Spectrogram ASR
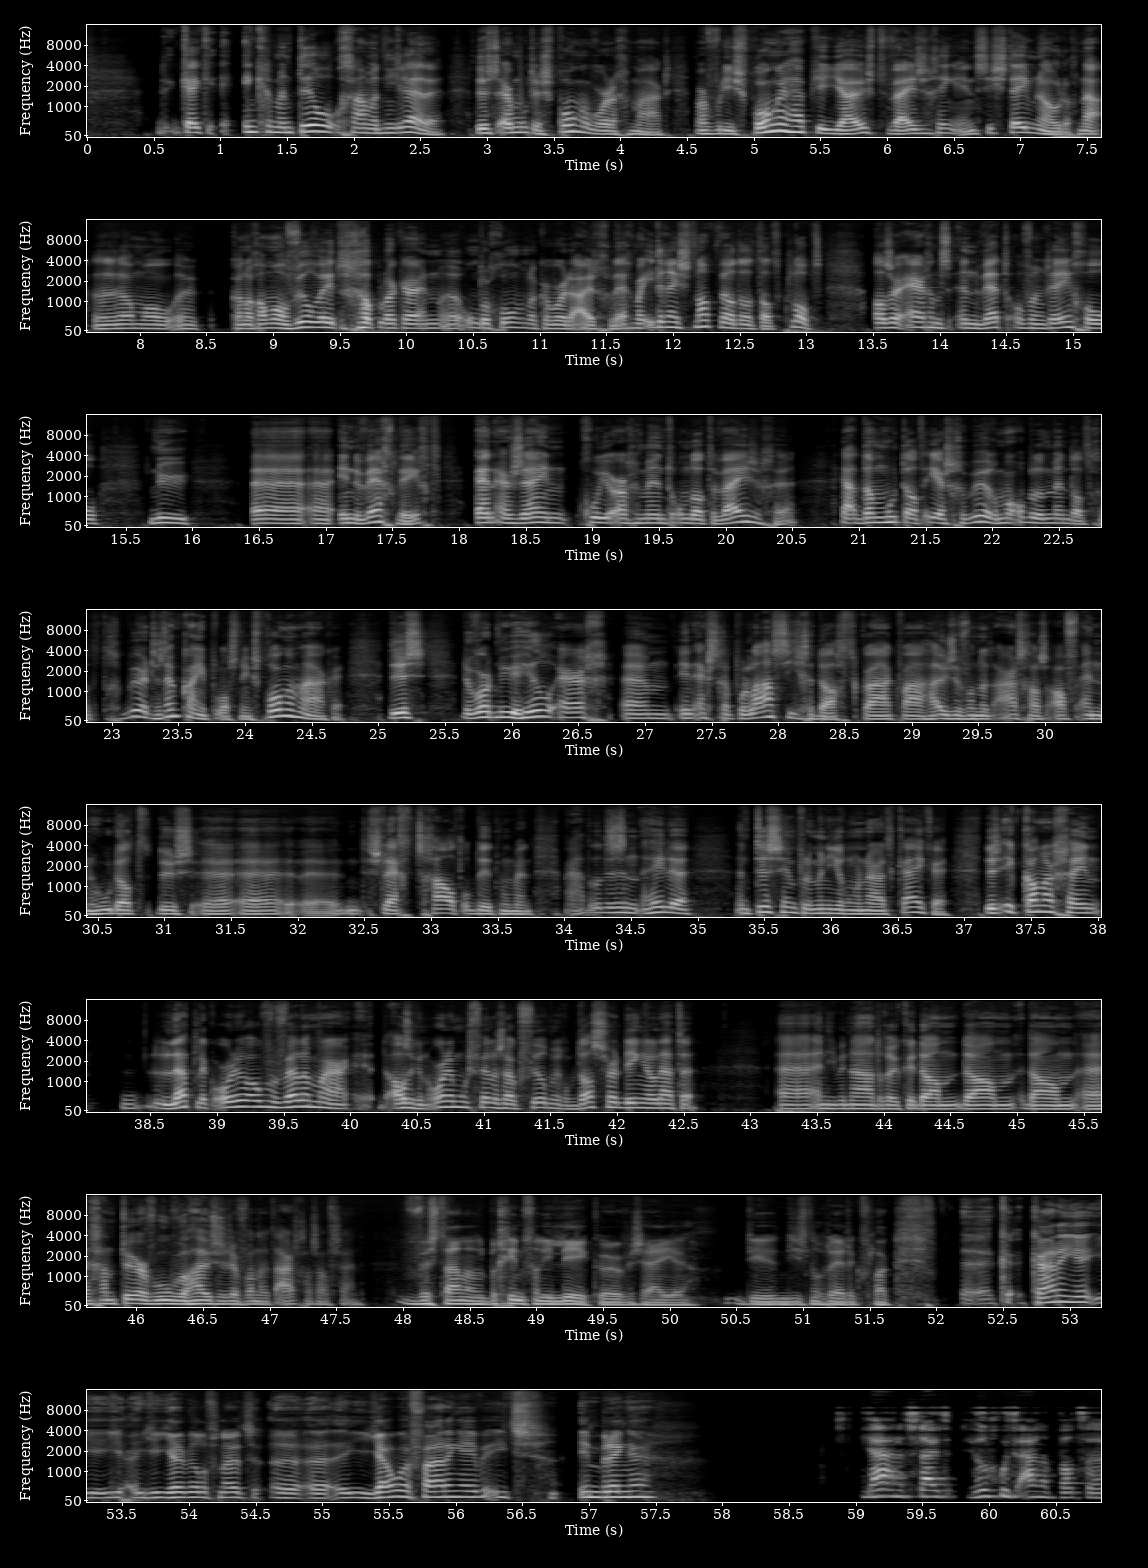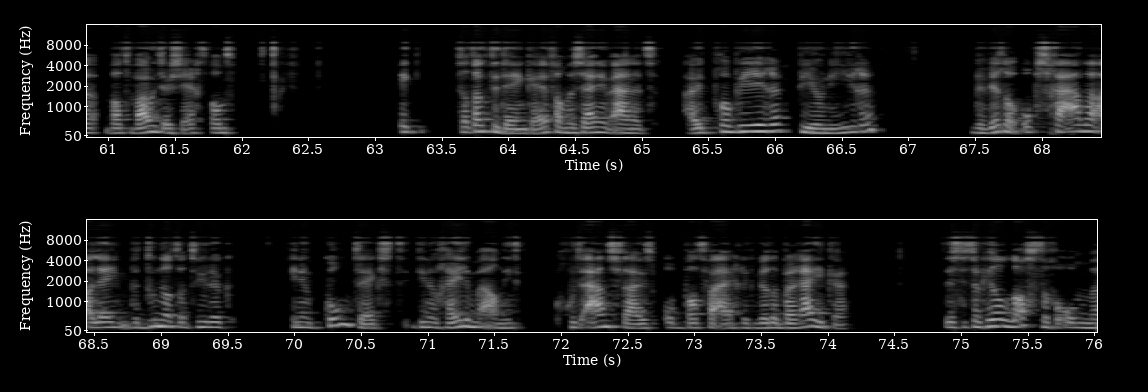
Kijk, incrementeel gaan we het niet redden. Dus er moeten sprongen worden gemaakt. Maar voor die sprongen heb je juist wijziging in het systeem nodig. Nou, dat is allemaal, uh, kan nog allemaal veel wetenschappelijker en uh, ondergrondelijker worden uitgelegd. Maar iedereen snapt wel dat dat klopt. Als er ergens een wet of een regel nu uh, in de weg ligt. en er zijn goede argumenten om dat te wijzigen ja, dan moet dat eerst gebeuren. Maar op het moment dat het gebeurt, dan kan je plotseling sprongen maken. Dus er wordt nu heel erg um, in extrapolatie gedacht qua, qua huizen van het aardgas af en hoe dat dus uh, uh, slecht schaalt op dit moment. Maar ja, dat is een hele een te simpele manier om er naar te kijken. Dus ik kan er geen letterlijk oordeel over vellen, maar als ik een oordeel moet vellen, zou ik veel meer op dat soort dingen letten. En die benadrukken dan, dan, dan uh, gaan turven hoeveel huizen er van het aardgas af zijn. We staan aan het begin van die leercurve, zei je die, die is nog redelijk vlak. Uh, Karin, jij wilde vanuit uh, uh, jouw ervaring even iets inbrengen? Ja, en het sluit heel goed aan op wat, wat Wouter zegt. Want ik zat ook te denken, hè, van we zijn nu aan het uitproberen, pionieren. We willen opschalen, alleen we doen dat natuurlijk in een context die nog helemaal niet goed aansluit op wat we eigenlijk willen bereiken. Dus het is ook heel lastig om,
